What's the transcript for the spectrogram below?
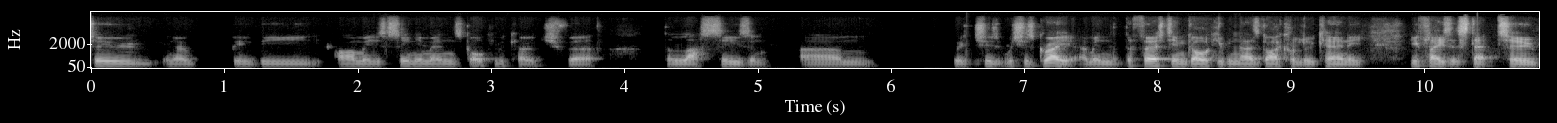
to, you know, be the Army's senior men's goalkeeper coach for the last season, um, which is which is great. I mean, the first team goalkeeper now is a guy called Luke Kearney. He plays at step two,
